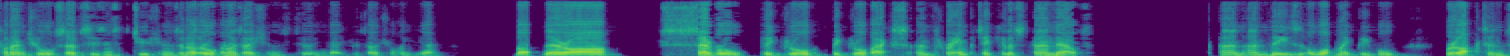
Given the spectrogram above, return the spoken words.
financial services institutions and other organizations to engage with social media, but there are several big, draw, big drawbacks, and three in particular stand out. And, and these are what make people reluctant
